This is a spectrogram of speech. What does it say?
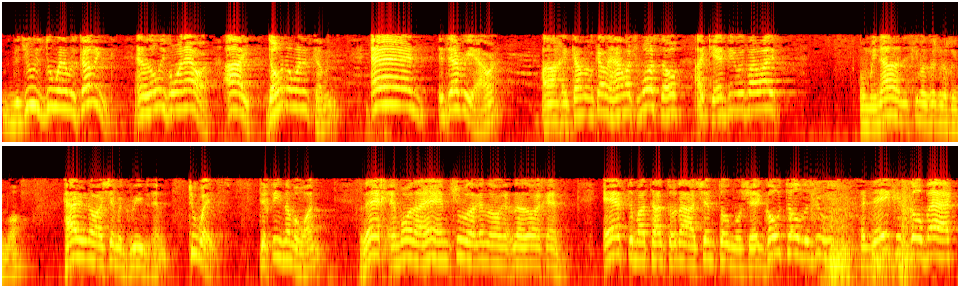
The Jews knew when it was coming. And it was only for one hour. I don't know when it's coming. And it's every hour. How much more so, I can't be with my wife. How do you know Hashem agreed with him? Two ways. Number one after Matan Torah, Hashem told Moshe, go tell the Jews that they can go back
